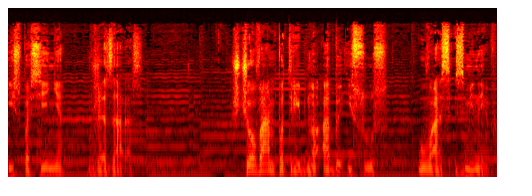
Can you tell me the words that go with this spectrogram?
і спасіння вже зараз. Що вам потрібно, аби Ісус у вас змінив?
